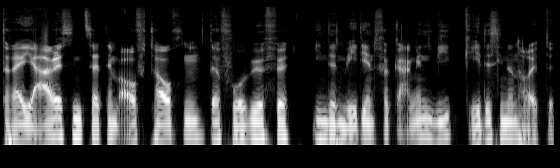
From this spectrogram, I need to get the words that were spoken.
Drei Jahre sind seit dem Auftauchen der Vorwürfe in den Medien vergangen. Wie geht es Ihnen heute?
